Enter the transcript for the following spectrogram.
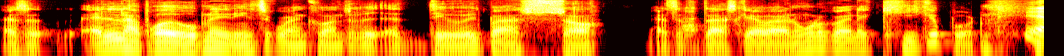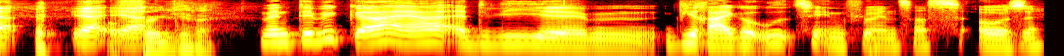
altså alle har prøvet at åbne en Instagram-konto, ved, at det er jo ikke bare så. Altså, der skal jo være nogen, der går ind og kigger på den Ja, ja, og ja. følger dig. Men det vi gør er, at vi, øh, vi rækker ud til influencers også. Man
